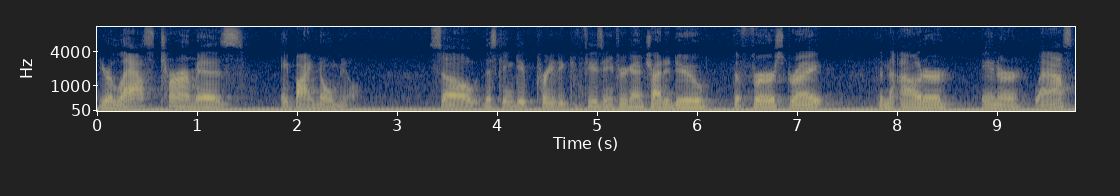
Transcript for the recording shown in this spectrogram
your last term is a binomial. So this can get pretty confusing. If you're going to try to do the first, right, then the outer, inner, last,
